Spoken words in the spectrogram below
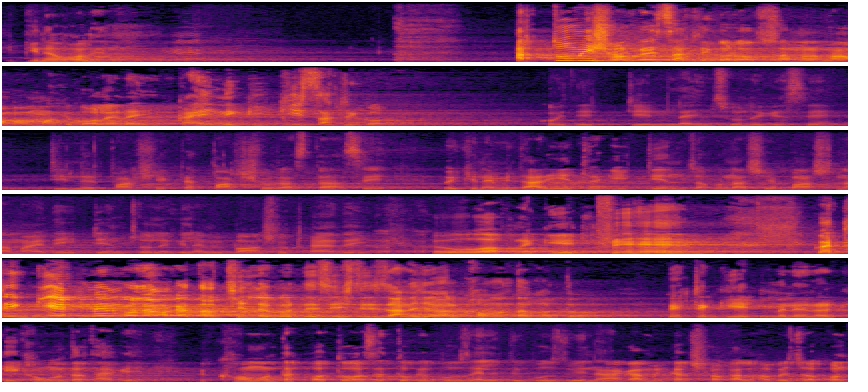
ঠিক কিনা বলেন? আর তুমি সরকারি চাকরি করো, অথচ আমার মা বাবা মাকে বলে নাই। কাহিনী কি? কি চাকরি করো? কই যে ট্রেন লাইন চলে গেছে, ট্রেনের পাশে একটা পার্শ্ব রাস্তা আছে। ওইখানে আমি দাঁড়িয়ে থাকি। ট্রেন যখন আসে, বাঁশ নামায় দিই, ট্রেন চলে গেলে আমি বাঁশ উঠায় দিই। ও, আপনি গেটম্যান? তুই গেটম্যান বলে আমাকে তাচ্ছিল্য করতেছিস? তুই জানিস আমার ক্ষমতা কত? একটা গেটম্যানের আর কি ক্ষমতা থাকে? ক্ষমতা কত আছে তোকে বোঝাইলে তুই বুঝবি না। আগামীকাল সকাল হবে যখন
